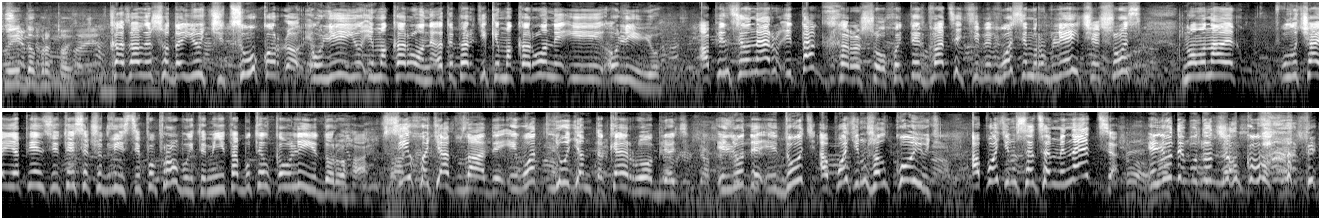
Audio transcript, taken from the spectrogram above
своєю добротою. Казали, що дають цукор, олію і макарони, а тепер тільки макарони і олію. А пенсіонеру і так хорошо, хоч тих 28 рублей чи щось, ну вона як Получаю я пенсію 1200, попробуйте, мені та бутилка олії дорога. Всі хочуть влади, і от людям таке роблять. І люди йдуть, а потім жалкують, а потім все це минеться, і люди будуть жалкувати.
